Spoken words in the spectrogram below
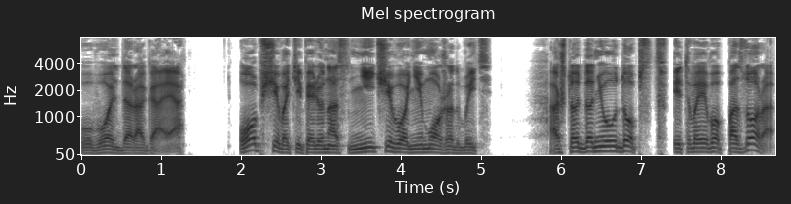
Уволь, дорогая. Общего теперь у нас ничего не может быть. А что до неудобств и твоего позора,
